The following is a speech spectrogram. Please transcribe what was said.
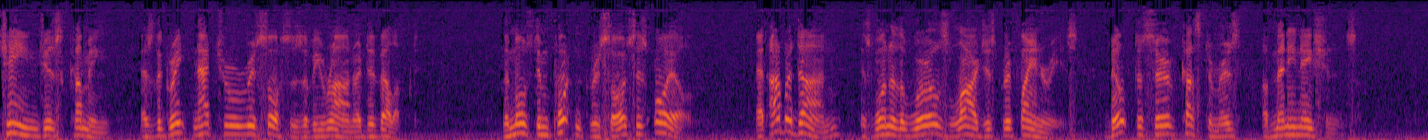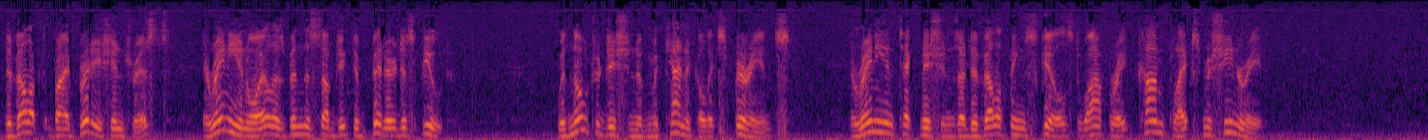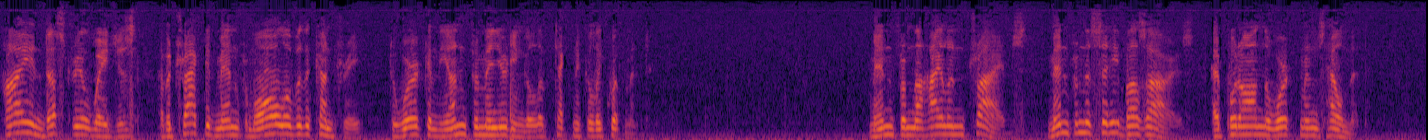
Change is coming as the great natural resources of Iran are developed. The most important resource is oil. At Abadan is one of the world's largest refineries, built to serve customers of many nations. Developed by British interests, Iranian oil has been the subject of bitter dispute. With no tradition of mechanical experience, Iranian technicians are developing skills to operate complex machinery. High industrial wages have attracted men from all over the country to work in the unfamiliar angle of technical equipment men from the highland tribes, men from the city bazaars, have put on the workman's helmet.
